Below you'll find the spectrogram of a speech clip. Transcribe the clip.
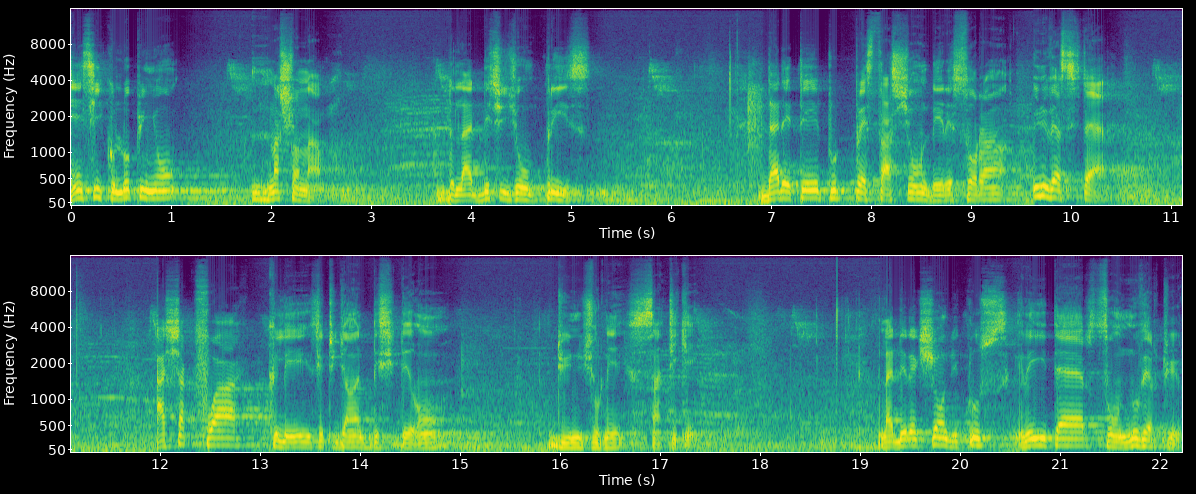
ainsi que l'opinion nationale de la décision prise d'arrêter toute prestation des restaurants universitaires à chaque fois que les étudiants décideront d'une journée sans ticket. La direction du CRUS réitère son ouverture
